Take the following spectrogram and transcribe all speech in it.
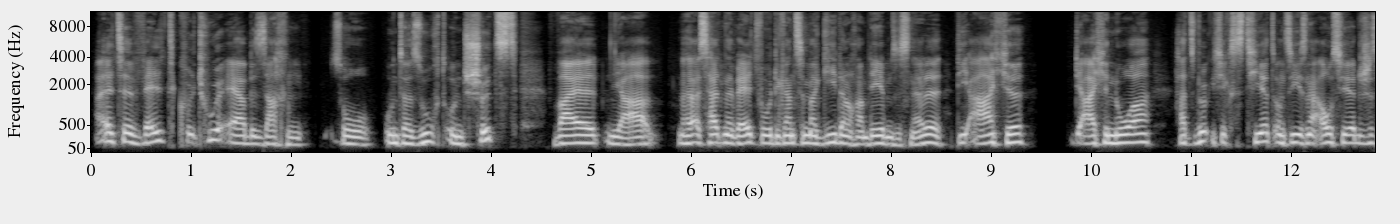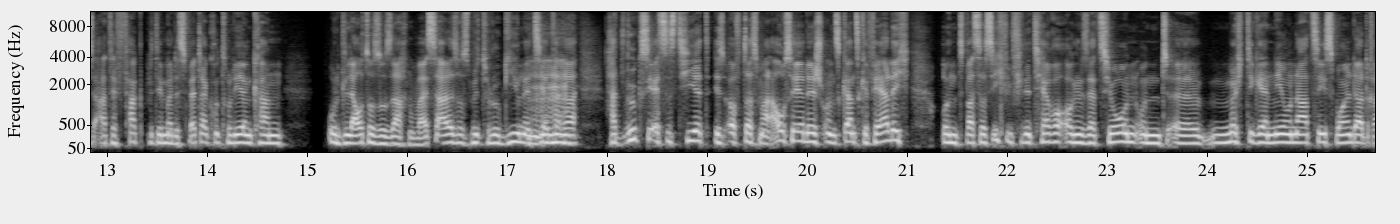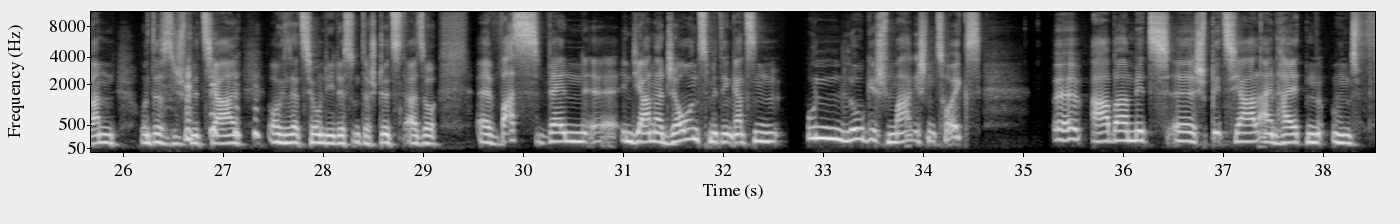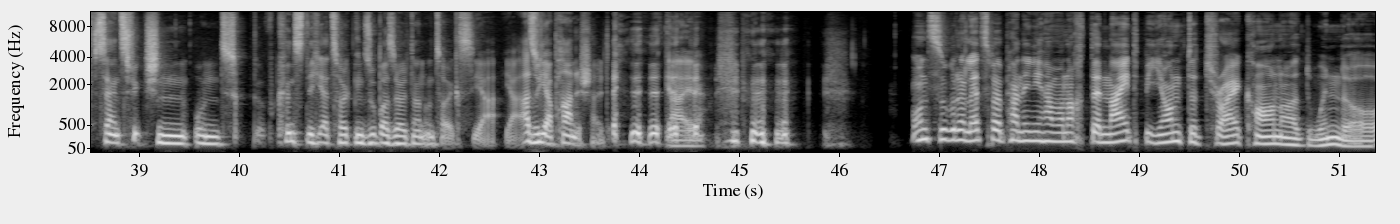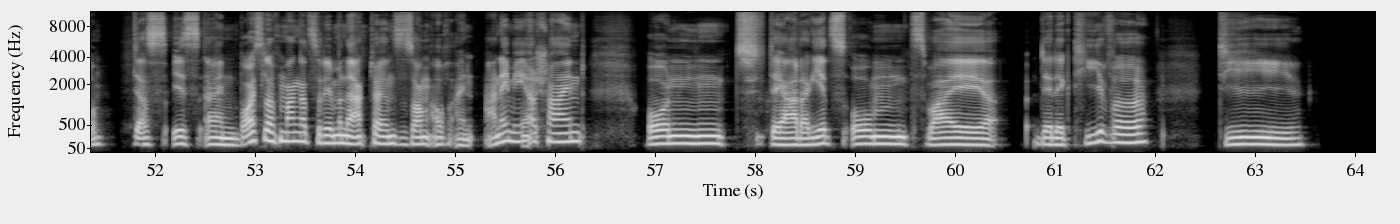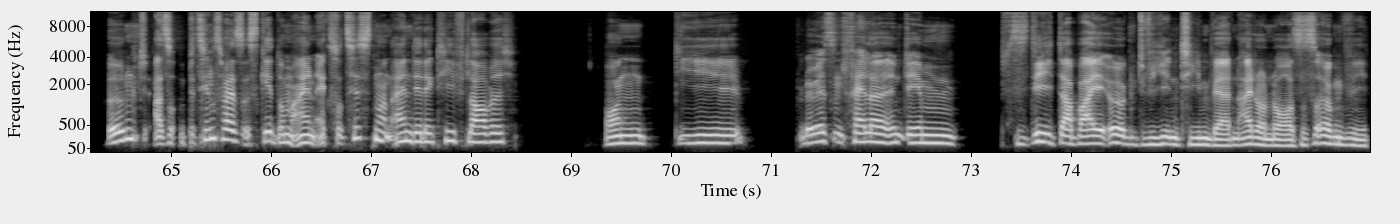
alte Weltkulturerbe-Sachen so untersucht und schützt, weil, ja, das ist halt eine Welt, wo die ganze Magie da noch am Leben ist. Ne? Die Arche, die Arche Noah hat wirklich existiert und sie ist ein außerirdisches Artefakt, mit dem man das Wetter kontrollieren kann und lauter so Sachen. Weißt du, alles aus Mythologie und etc. Mhm. hat wirklich existiert, ist öfters mal außerirdisch und ist ganz gefährlich. Und was weiß ich, wie viele Terrororganisationen und äh, möchtegern Neonazis wollen da dran und das ist eine Spezialorganisation, die das unterstützt. Also, äh, was, wenn äh, Indiana Jones mit den ganzen unlogisch magischen Zeugs äh, aber mit äh, Spezialeinheiten und Science Fiction und künstlich erzeugten Supersöldnern und Zeugs. Ja, ja, also japanisch halt. Geil. Und zu guter Letzt bei Panini haben wir noch The Night Beyond the Tri-Cornered Window. Das ist ein Boys Love Manga, zu dem in der aktuellen Saison auch ein Anime erscheint. Und der, da geht es um zwei Detektive, die irgend, also beziehungsweise es geht um einen Exorzisten und einen Detektiv, glaube ich. Und die lösen Fälle, in dem die dabei irgendwie intim werden. I don't know. Es ist irgendwie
